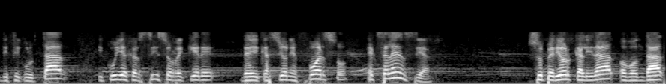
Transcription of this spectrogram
dificultad y cuyo ejercicio requiere dedicación y esfuerzo, excelencia, superior calidad o bondad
